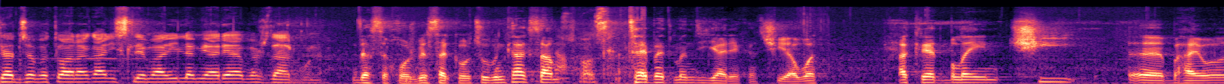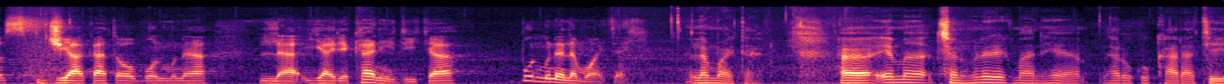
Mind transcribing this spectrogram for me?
گەنجە بەتواناکانی سلێمانی لەم یاریە بەشدار بوونە. دەستت خۆشبێت سەرکەوتوو بن کاک سام تایبەتمەندی یاریەکە چیە وە ئەکرێت بڵێین چی بهایۆس جیاکاتەوە بۆنمونە لە یاریەکانی دیکە بۆنمونە لە موایتای. لە موایتای ئێمە چەند هونەرێکمان هەیە هەروەکو کاراتی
